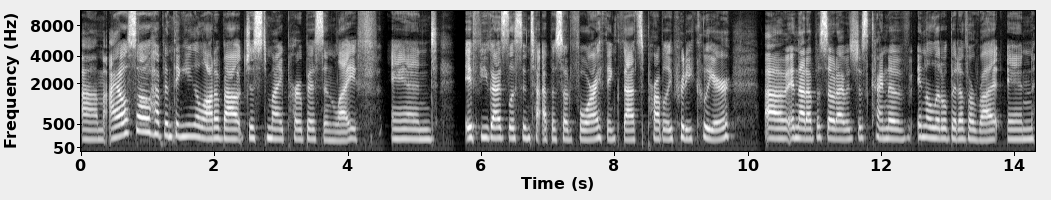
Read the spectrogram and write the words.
Um, I also have been thinking a lot about just my purpose in life. And if you guys listen to episode four, I think that's probably pretty clear um, in that episode, I was just kind of in a little bit of a rut and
